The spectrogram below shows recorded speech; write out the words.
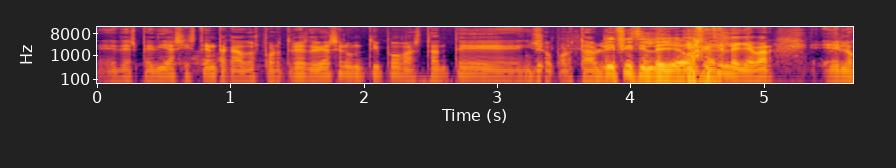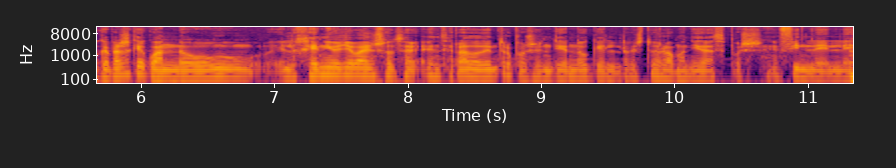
eh, despedía asistente cada dos por tres, debía ser un tipo bastante insoportable. difícil de llevar. Difícil de llevar. lo que pasa es que cuando el genio lleva encerrado dentro, pues entiendo que el resto de la humanidad, pues en fin, le,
